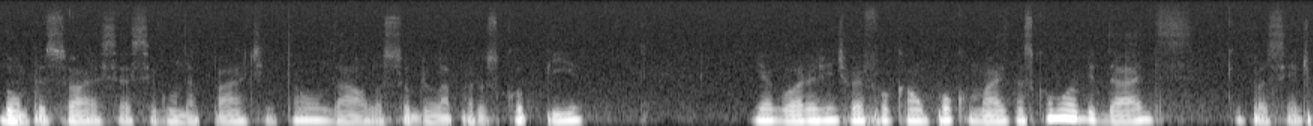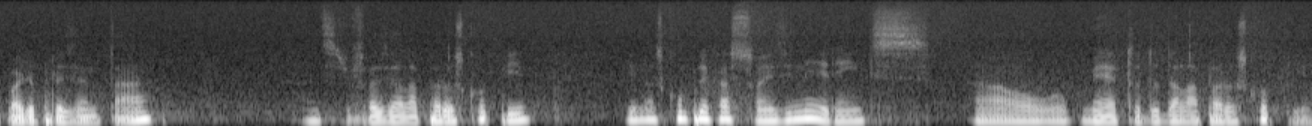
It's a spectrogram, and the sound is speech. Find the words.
Bom, pessoal, essa é a segunda parte, então, da aula sobre laparoscopia. E agora a gente vai focar um pouco mais nas comorbidades que o paciente pode apresentar antes de fazer a laparoscopia e nas complicações inerentes ao método da laparoscopia.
